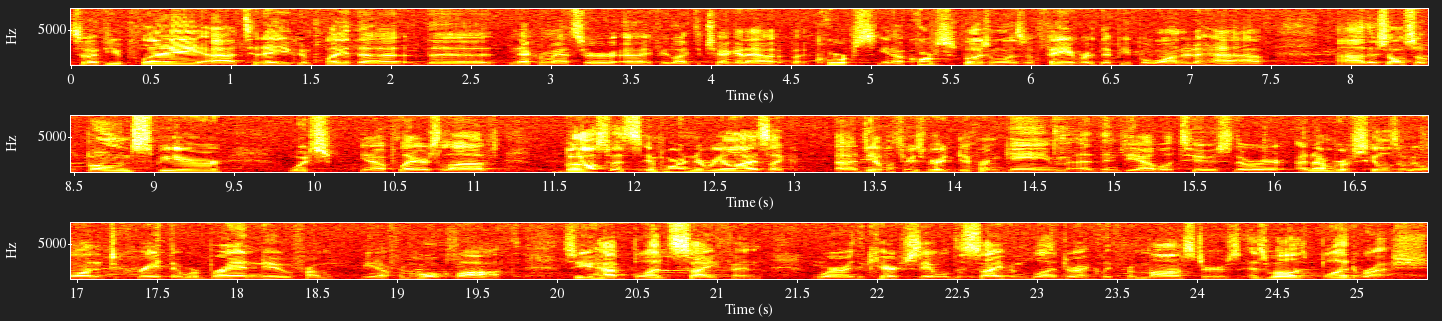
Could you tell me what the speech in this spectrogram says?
So if you play uh, today, you can play the the Necromancer uh, if you'd like to check it out. But Corpse, you know, Corpse Explosion was a favorite that people wanted to have. Uh, there's also Bone Spear, which you know players loved. But also, it's important to realize like uh, Diablo 3 is a very different game uh, than Diablo 2. So there were a number of skills that we wanted to create that were brand new from you know from whole cloth. So you have Blood Siphon, where the character is able to siphon blood directly from monsters, as well as Blood Rush.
